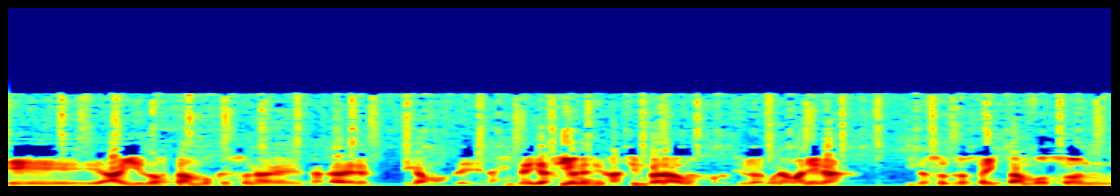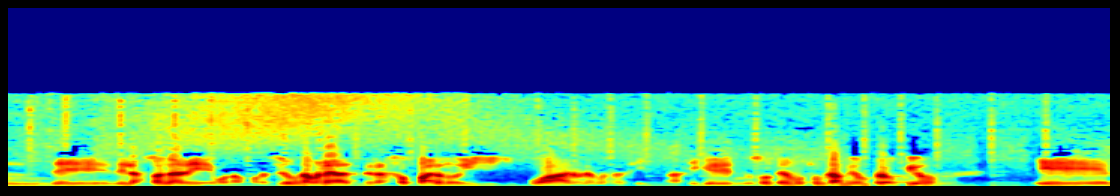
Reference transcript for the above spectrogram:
Eh, hay dos tambos que son acá, digamos, de las inmediaciones de Jacinto Arauz, por decirlo de alguna manera, y los otros seis tambos son de, la zona de, bueno, por decirlo de alguna manera, de Razopardo y Puar, una cosa así. Así que nosotros tenemos un camión propio eh,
